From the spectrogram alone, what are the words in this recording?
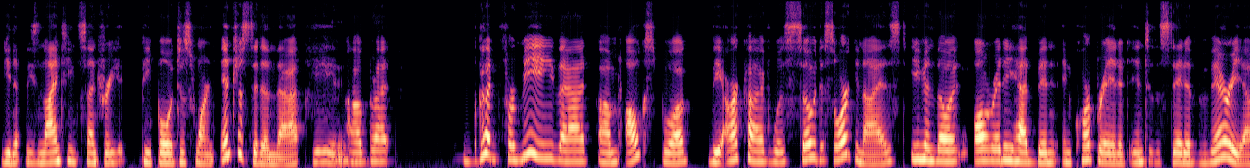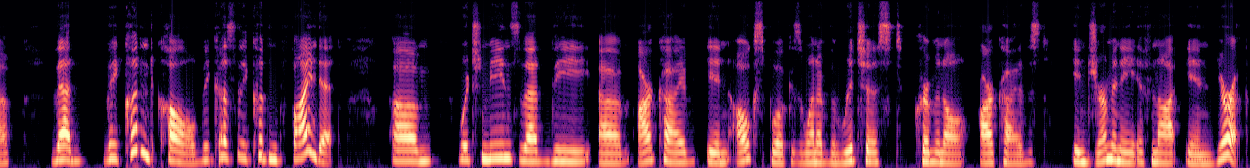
you know these 19th century people just weren't interested in that. Uh, but good for me that um, Augsburg, the archive was so disorganized, even though it already had been incorporated into the state of Bavaria, that they couldn't call because they couldn't find it. Um, which means that the um, archive in Augsburg is one of the richest criminal archives in Germany, if not in Europe.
